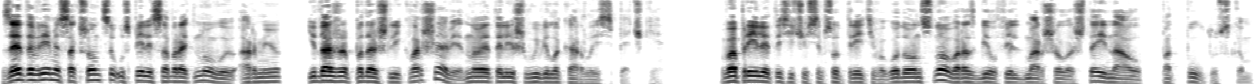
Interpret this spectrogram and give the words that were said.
За это время саксонцы успели собрать новую армию и даже подошли к Варшаве, но это лишь вывело Карла из спячки. В апреле 1703 года он снова разбил фельдмаршала Штейнау под Пултуском,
